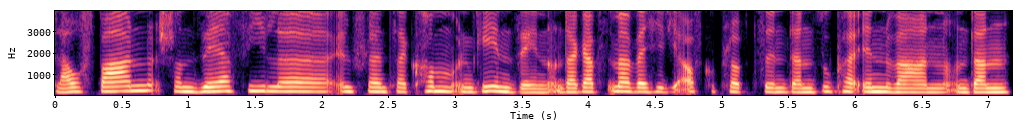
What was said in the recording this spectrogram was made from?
Laufbahn schon sehr viele Influencer kommen und gehen sehen. Und da gab es immer welche, die aufgeploppt sind, dann super in waren und dann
